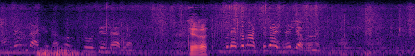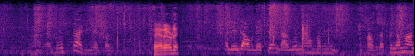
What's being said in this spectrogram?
അവിടെ ഉണ്ടായില്ല കുറച്ച് ദിവസമല്ലേ അതാണ് ഏ ഇവിടെയൊക്കെ നട്ട് കഴിഞ്ഞല്ലേ അവിടെ നട്ട് ആ രണ്ട് ദിവസം കഴിയട്ടത് വേറെ എവിടെ? അല്ലെങ്കിൽ അവിടെയൊക്കെ ഉണ്ടാകും ഞാൻ പറയും. അവിടെ പിന്നെ മണ്ണ്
